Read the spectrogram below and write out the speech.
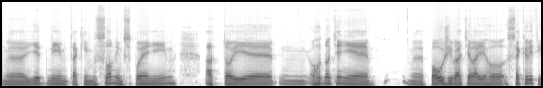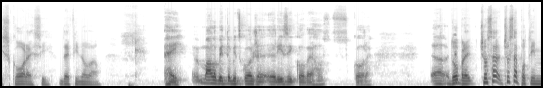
E, jedným takým slovným spojením a to je mm, hodnotenie e, používateľa jeho security score si definoval. Hej, malo by to byť skôr, že rizikového score. E, Dobre, čo sa, čo sa pod tým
